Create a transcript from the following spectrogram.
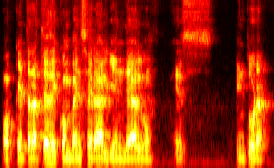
o que traté de convencer a alguien de algo. Es pintura.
